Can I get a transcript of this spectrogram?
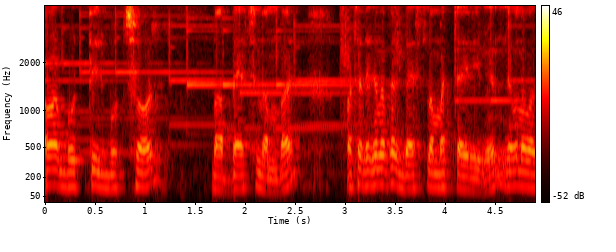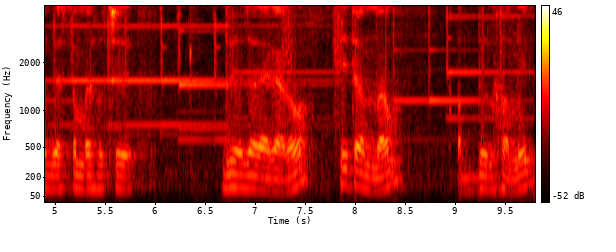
আমার বত্রিশ বছর বা ব্যাচ নাম্বার অর্থাৎ এখানে আপনার ব্যাচ নাম্বারটাই দিবেন। যেমন আমার ব্যাচ নাম্বার হচ্ছে দুই হাজার এগারো, পিতার নাম আব্দুল হামিদ।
